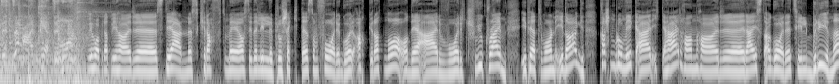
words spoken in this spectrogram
Dette er P3 Morgen. Vi håper at vi har eh, stjernenes kraft med oss i det lille prosjektet som foregår akkurat nå, og det er vår true crime i P3 Morgen i dag. Karsten Blomvik er ikke her. Han har eh, reist av gårde til Bryne,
